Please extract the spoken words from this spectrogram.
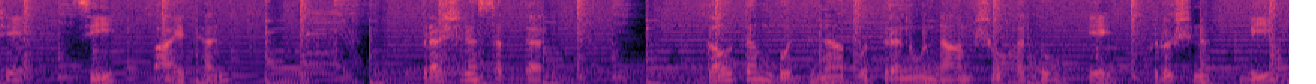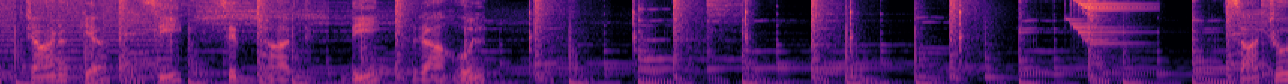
છે C પાયથન પ્રશ્ન 70 ગૌતમ બુદ્ધના પુત્રનું નામ શું હતું A કૃષ્ણ B ચાનક્ય C सिद्धार्थ D રાહુલ સાચો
